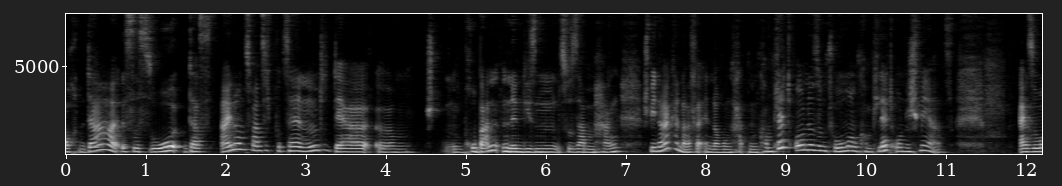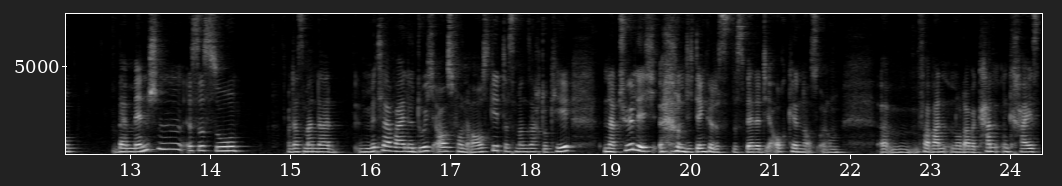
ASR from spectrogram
auch da ist es so, dass 21 Prozent der ähm, Probanden in diesem Zusammenhang Spinalkanalveränderungen hatten, komplett ohne Symptome und komplett ohne Schmerz. Also beim Menschen ist es so, dass man da mittlerweile durchaus von ausgeht, dass man sagt, okay, natürlich, und ich denke, das, das werdet ihr auch kennen aus eurem ähm, Verwandten- oder Bekanntenkreis,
